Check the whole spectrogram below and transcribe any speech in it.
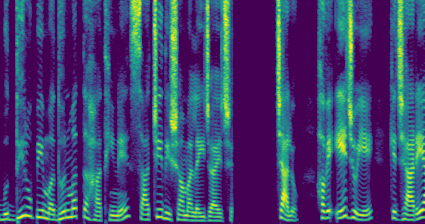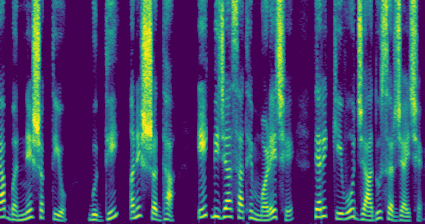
બુદ્ધિરૂપી મધુન્મત્ત હાથીને સાચી દિશામાં લઈ જાય છે. ચાલો, હવે એ જોઈએ કે જ્યારે આ બંને શક્તિઓ, બુદ્ધિ અને શ્રદ્ધા, એકબીજા સાથે મળે છે, ત્યારે કેવો જાદુ સર્જાય છે?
